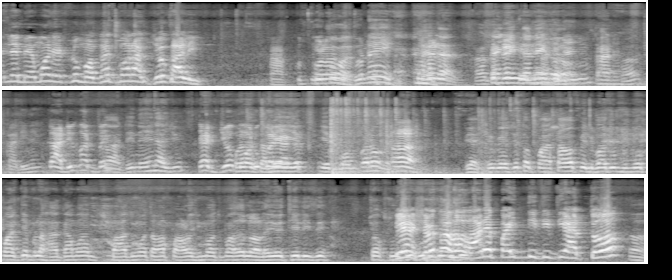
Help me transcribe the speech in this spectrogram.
એટલે મહેમાન એટલું મગજમાં રાખજો ખાલી. બેસ્યો બેસ્યો તો પાતાઓ પેલી બાજુ બૂમો પાડશે પેલા હાગામાં બાજુમાં તમારા પાડોશીમાં પાછો લડાઈઓ થઈ શું બેસો તો હવારે પૈ દીધી હતી આજ તો. હા.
